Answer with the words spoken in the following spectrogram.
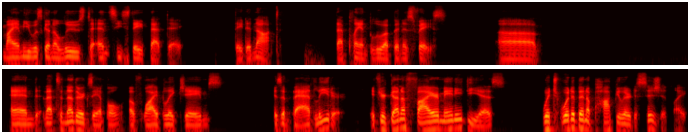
Miami was going to lose to NC State that day. They did not. That plan blew up in his face. Um, and that's another example of why Blake James is a bad leader. If you're going to fire Manny Diaz, which would have been a popular decision, like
